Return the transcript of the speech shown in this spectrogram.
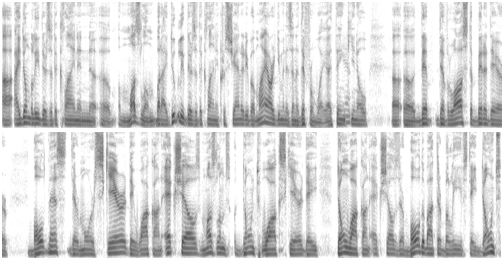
Uh, I don't believe there's a decline in uh, uh, a Muslim, but I do believe there's a decline in Christianity. But my argument is in a different way. I think Yeah. you know uh, they've they've lost a bit of their boldness. They're more scared. They walk on eggshells. Muslims don't walk scared. They don't walk on eggshells. They're bold about their beliefs. They don't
